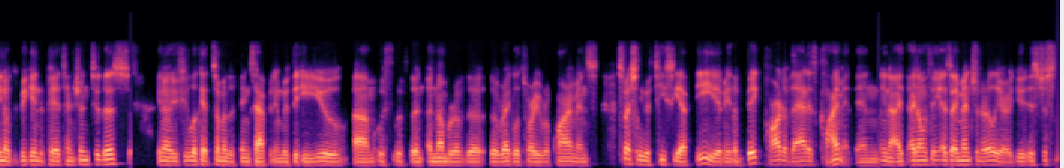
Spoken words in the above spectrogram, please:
you know, to begin to pay attention to this you know, if you look at some of the things happening with the EU, um, with with the, a number of the the regulatory requirements, especially with TCFD, I mean, a big part of that is climate, and you know, I, I don't think, as I mentioned earlier, you, it's just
